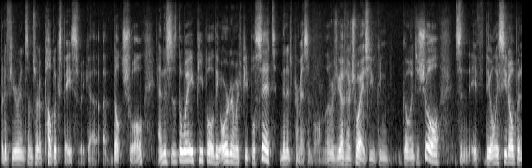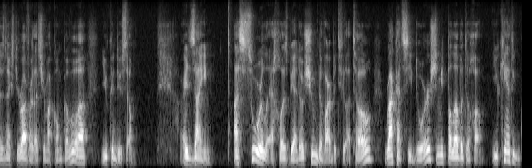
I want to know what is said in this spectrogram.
But if you're in some sort of public space like a, a, built shul, and this is the way people, the order in which people sit, then it's permissible. In other words, you have no choice. You can go into shul. If the only seat open is next to your rav, that's your makom kavua, you can do so. All right, Zayin. Asur biado shum davar rakat sidur. You can't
